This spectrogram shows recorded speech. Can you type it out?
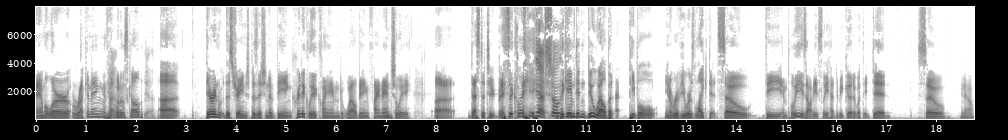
Amalur Reckoning is Yeah. that what it was called? Yeah. Uh, they're in the strange position of being critically acclaimed while being financially uh, destitute, basically. Yeah, so the game didn't do well, but people, you know, reviewers liked it. So the employees obviously had to be good at what they did. So you know,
